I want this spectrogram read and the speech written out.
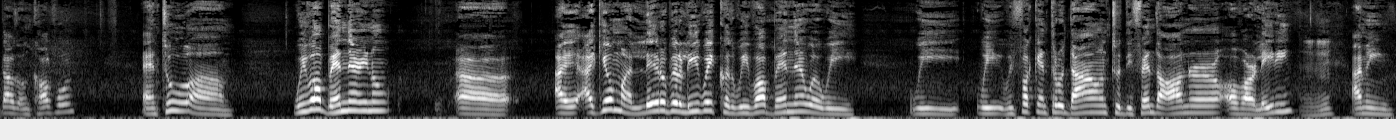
that was uncalled for. And two, um, we've all been there, you know. Uh, I I give him a little bit of leeway because we've all been there where we. We, we we fucking threw down to defend the honor of Our Lady. Mm-hmm. I mean,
